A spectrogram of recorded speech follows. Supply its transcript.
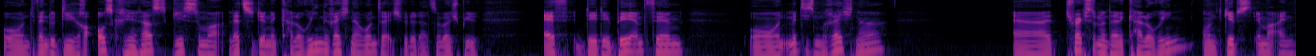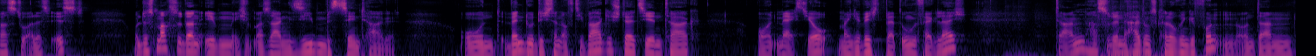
Und wenn du die ausgerechnet hast, gehst du mal, lädst du dir einen Kalorienrechner runter. Ich würde da zum Beispiel FDDB empfehlen. Und mit diesem Rechner äh, trackst du dann deine Kalorien und gibst immer ein, was du alles isst. Und das machst du dann eben, ich würde mal sagen, sieben bis zehn Tage. Und wenn du dich dann auf die Waage stellst jeden Tag und merkst, yo, mein Gewicht bleibt ungefähr gleich, dann hast du deine Haltungskalorien gefunden und dann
